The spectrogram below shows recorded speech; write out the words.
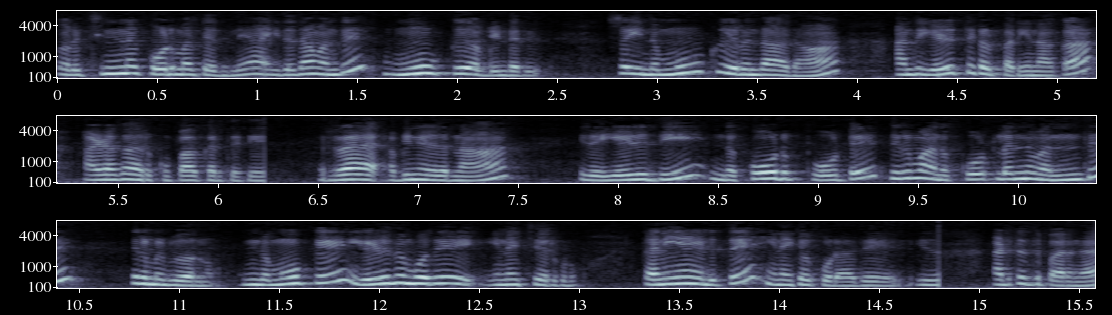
ஒரு சின்ன கோடு தெரியுது இல்லையா இதுதான் வந்து மூக்கு அப்படின்றது. ஸோ இந்த மூக்கு இருந்தால் தான் அந்த எழுத்துக்கள் பார்த்தீங்கன்னாக்கா அழகாக இருக்கும் பார்க்கறதுக்கு ர அப்படின்னு எழுதுனா இதை எழுதி இந்த கோடு போட்டு திரும்ப அந்த கோட்லேருந்து வந்து திரும்ப இப்படி வரணும். இந்த மூக்கு எழுதும்போது இணைச்சி இருக்கணும். தனியாக எடுத்து இணைக்கக்கூடாது. இது அடுத்தது பாருங்க.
